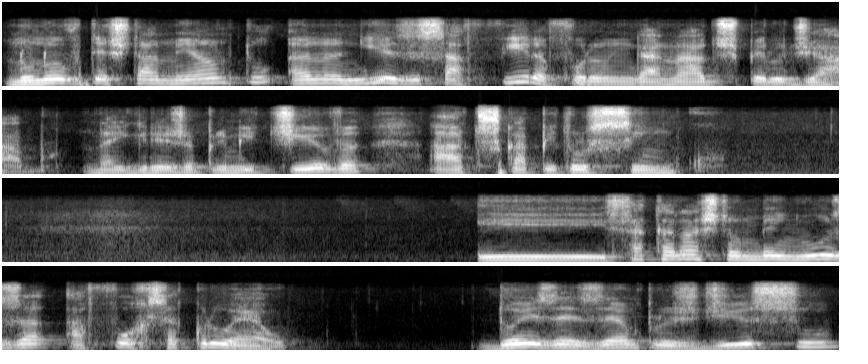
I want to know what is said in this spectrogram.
No Novo Testamento, Ananias e Safira foram enganados pelo diabo, na igreja primitiva, Atos capítulo 5. E Satanás também usa a força cruel. Dois exemplos disso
